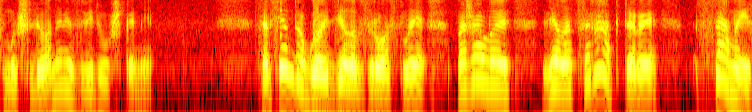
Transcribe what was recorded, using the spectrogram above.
смышленными зверюшками. Совсем другое дело взрослые. Пожалуй, велоцирапторы — самые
